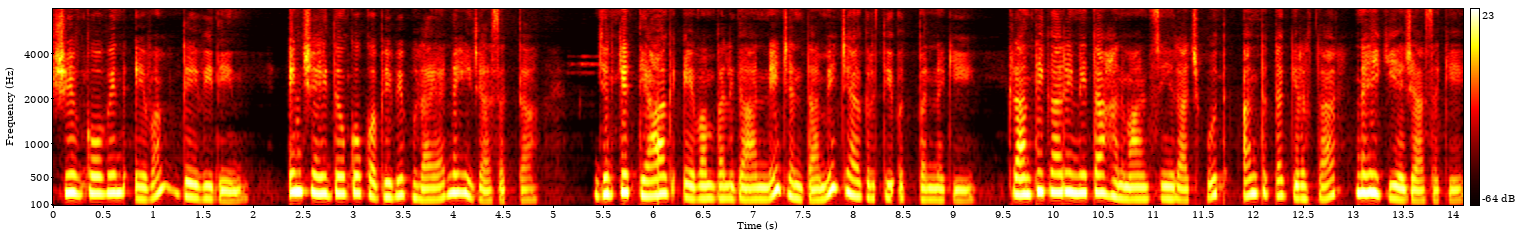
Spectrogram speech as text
शिव गोविंद एवं देवी दीन। इन शहीदों को कभी भी भुलाया नहीं जा सकता, जिनके त्याग एवं बलिदान ने जनता में जागृति उत्पन्न की। क्रांतिकारी नेता हनुमान सिंह राजपूत अंत तक गिरफ़्तार नहीं किए जा सके।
